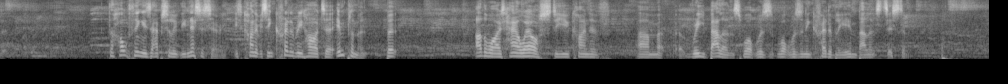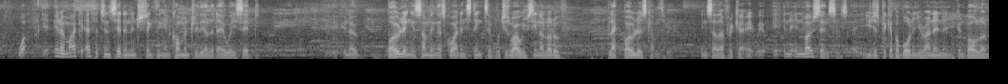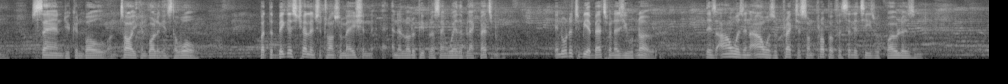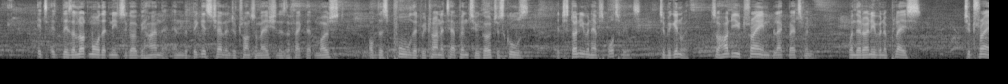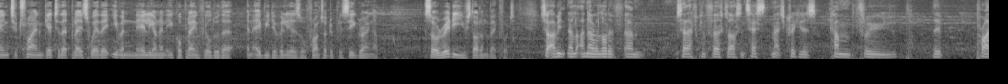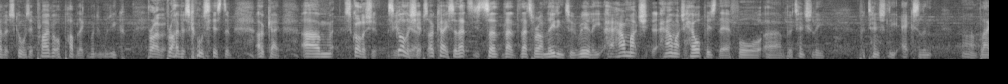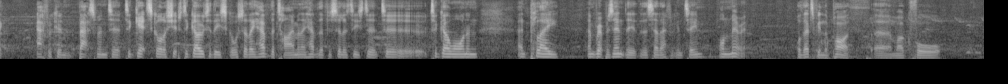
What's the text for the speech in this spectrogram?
the whole thing is absolutely necessary. It's kind of it's incredibly hard to implement, but otherwise, how else do you kind of um, rebalance what was what was an incredibly imbalanced system? Well, you know, Mike Atherton said an interesting thing in commentary the other day where he said, you know, bowling is something that's quite instinctive, which is why we've seen a lot of black bowlers come through in South Africa. In, in most senses, you just pick up a ball and you run in, and you can bowl on sand, you can bowl on tar, you can bowl against a wall. But the biggest challenge to transformation, and a lot of people are saying, we're the black batsman. In order to be a batsman, as you would know, there's hours and hours of practice on proper facilities with bowlers and it, there's a lot more that needs to go behind that. And the biggest challenge of transformation is the fact that most of this pool that we're trying to tap into go to schools that just don't even have sports fields to begin with. So how do you train black batsmen when they don't even a place to train to try and get to that place where they're even nearly on an equal playing field with a, an AB de Villiers or Francois du Plessis growing up? So already you start on the back foot. So I mean, I know a lot of um, South African first class and Test match cricketers come through the private school. Is it private or public? What, what do you c- Private. private school system? Okay. Um, Scholarship. scholarships. Okay, so that's so that, that's where I'm leading to. Really, how much how much help is there for um, potentially potentially excellent uh, black African batsmen to, to get scholarships to go to these schools, so they have the time and they have the facilities to, to, to go on and and play and represent the, the South African team on merit. Well, that's been the path, uh, Mark, for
